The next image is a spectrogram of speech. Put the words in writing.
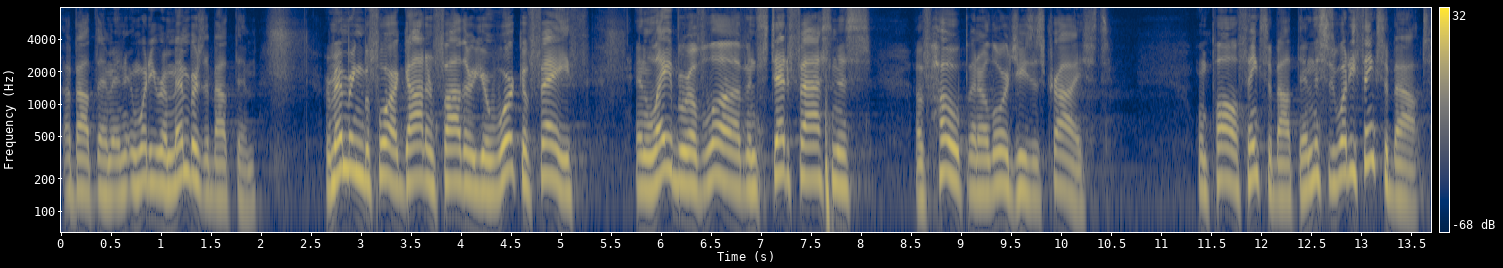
about them and, what he remembers about them. Remembering before our God and Father your work of faith and labor of love and steadfastness of hope in our Lord Jesus Christ. When Paul thinks about them, this is what he thinks about.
